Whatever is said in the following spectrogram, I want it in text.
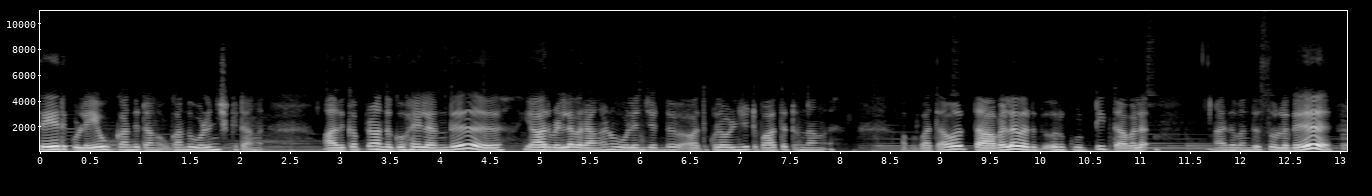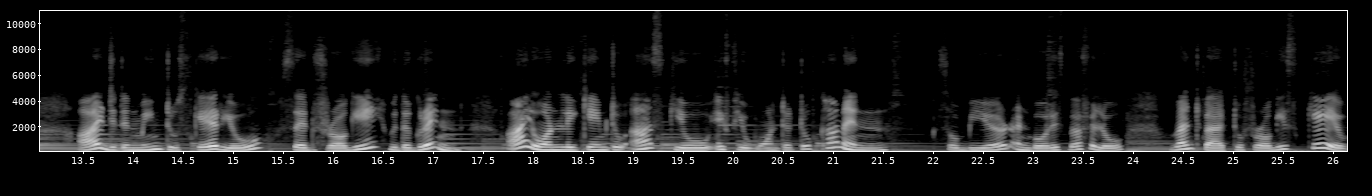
சேருக்குள்ளேயே உட்காந்துட்டாங்க உட்காந்து ஒளிஞ்சிக்கிட்டாங்க. அதுக்கப்புறம் அந்த குகையிலேருந்து யார் வெளில வராங்கன்னு ஒளிஞ்சிருந்து அதுக்குள்ளே ஒளிஞ்சிட்டு பார்த்துட்டு இருந்தாங்க. அப்போ பார்த்தா ஒரு தவளை வருது. ஒரு குட்டி தவளை. அது வந்து சொல்லுது I didn't mean to scare you said froggy with a grin I only came to ask you if you wanted to come in. So Bear and Boris Buffalo went back to Froggy's cave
